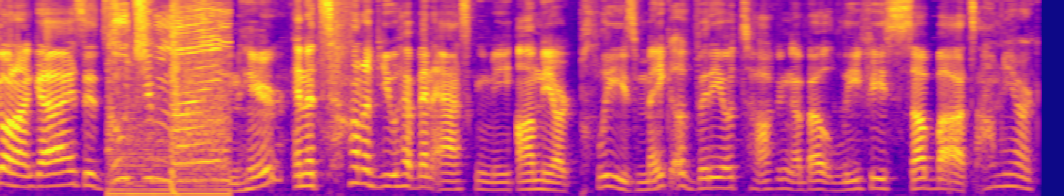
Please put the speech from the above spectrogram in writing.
going on guys? It's Gucci Mane here and a ton of you have been asking me Omniarch please make a video talking about Leafy subbots Omniarch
